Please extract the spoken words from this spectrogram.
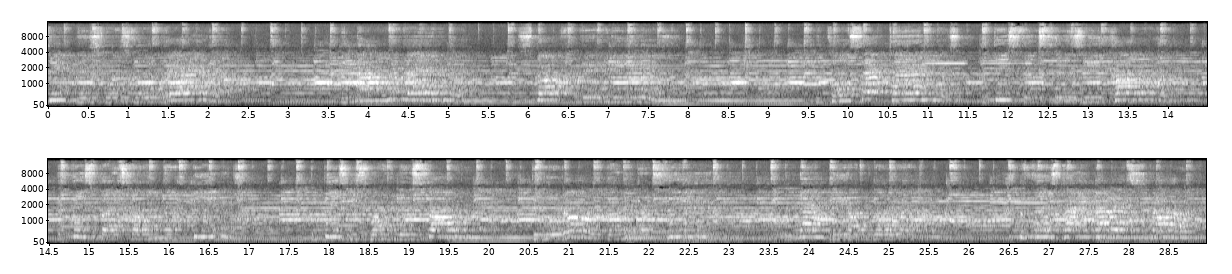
sickness was forever. And I remember with you. Because that time was the distances we covered. The fist on the beach. The business wonders song. Do it all again next week. And now we are The first time that it's.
